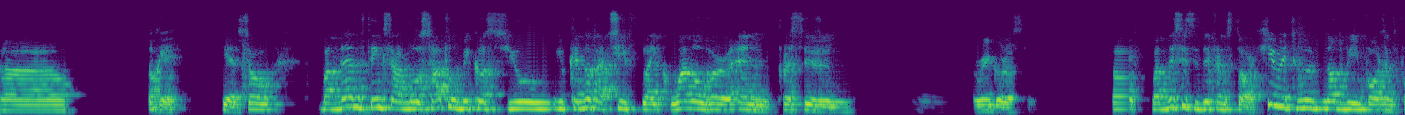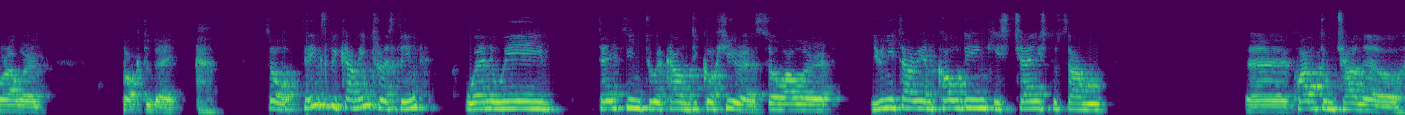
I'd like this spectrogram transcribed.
Uh, okay, yeah. So, but then things are more subtle because you you cannot achieve like one over n precision uh, rigorously. But this is a different story. Here it will not be important for our talk today. So things become interesting when we take into account decoherence. So our unitary encoding is changed to some uh, quantum channel,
